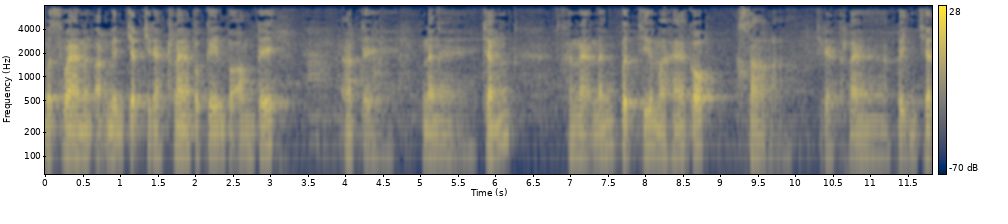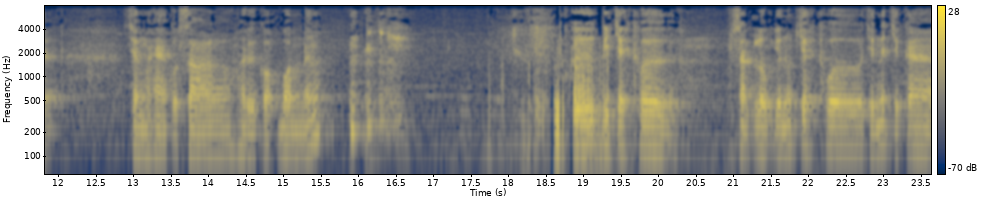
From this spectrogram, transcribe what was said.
បើស្វានឹងអត់មានចិត្តជ្រះថ្លាប្រគេនព្រះអង្គទេអត់ទេហ្នឹងហើយអញ្ចឹង ខណៈហ្នឹងពិតជាមហាកុសលជ្រះថ្លាពេញចិត្តចឹងមហាកុសលឬក៏បុណ្យហ្នឹងគឺគេចេះធ្វើសត្វលោកយើងនោះចេះធ្វើជានិច្ចកាល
